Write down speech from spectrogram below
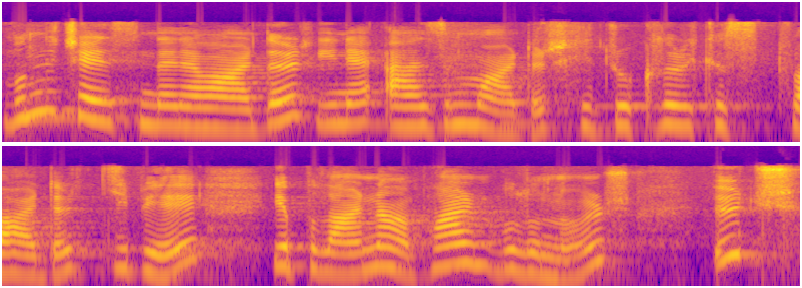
Bunun içerisinde ne vardır? Yine enzim vardır, hidroklorik asit vardır gibi yapılar ne yapar? Bulunur. 3.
